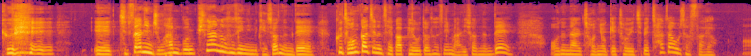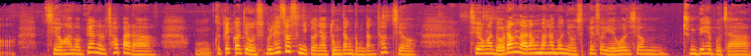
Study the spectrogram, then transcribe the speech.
교회 에 집사님 중 한 분 피아노 선생님이 계셨는데 그 전까지는 제가 배우던 선생님이 아니셨는데 어느 날 저녁에 저희 집에 찾아오셨어요. 어, 지영 한번 피아노를 쳐봐라. 음, 그때까지 연습을 했었으니까 그냥 동당동당 쳤죠. 지영아 너랑 나랑만 한번 연습해서 예원 시험 준비해보자.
